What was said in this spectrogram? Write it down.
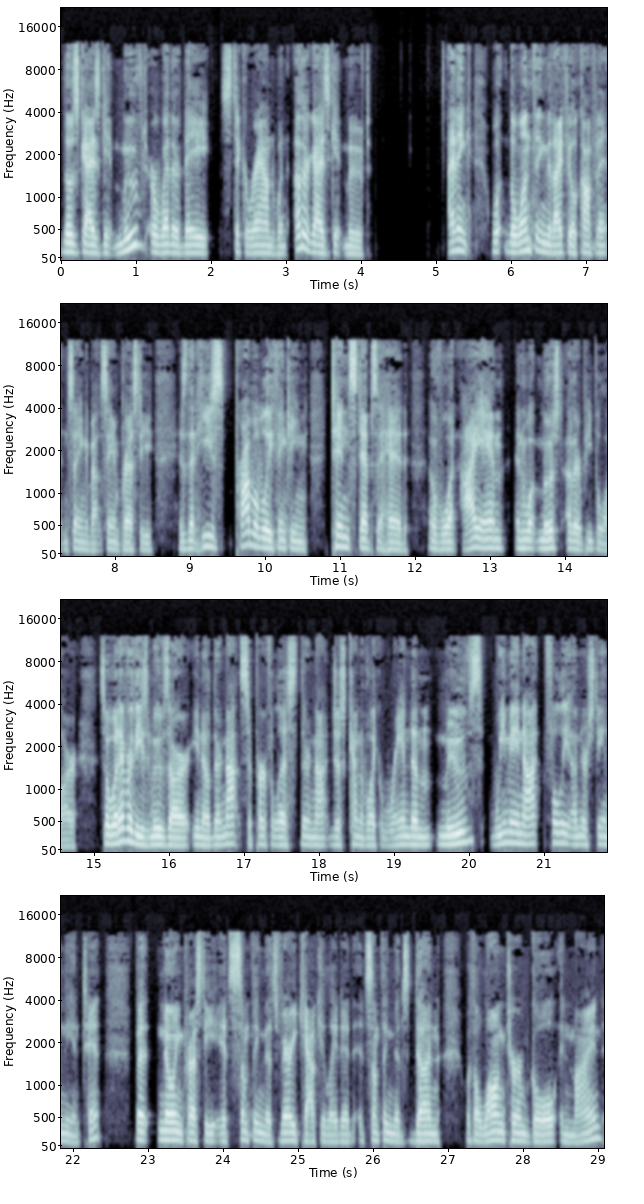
those guys get moved or whether they stick around when other guys get moved. I think what the one thing that I feel confident in saying about Sam Presti is that he's probably thinking 10 steps ahead of what I am and what most other people are. So whatever these moves are, you know, they're not superfluous. They're not just kind of like random moves. We may not fully understand the intent, but knowing Presti, it's something that's very calculated. It's something that's done with a long-term goal in mind,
